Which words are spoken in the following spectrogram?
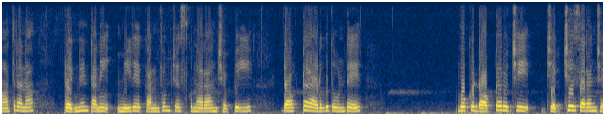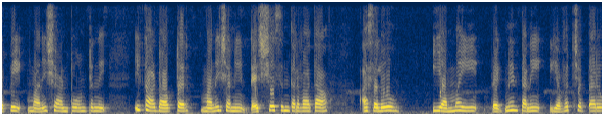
మాత్రాన ప్రెగ్నెంట్ అని మీరే కన్ఫర్మ్ చేసుకున్నారా అని చెప్పి డాక్టర్ అడుగుతుంటే ఒక డాక్టర్ వచ్చి చెక్ చేశారని చెప్పి మనీష అంటూ ఉంటుంది. ఇక డాక్టర్ మనీషని టెస్ట్ చేసిన తర్వాత అసలు ఈ అమ్మాయి ప్రెగ్నెంట్ అని ఎవరు చెప్పారు?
